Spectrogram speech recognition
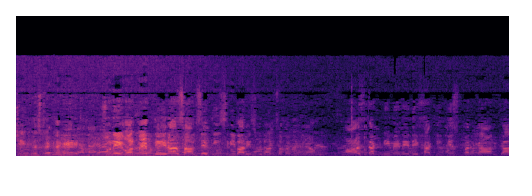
chief minister कहे। सुने, और मैं तेरह साल से तीसरी बार इस विधानसभा में आया हूँ। आज तक भी मैंने देखा कि किस प्रकार का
